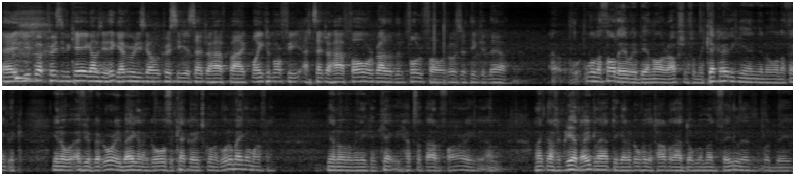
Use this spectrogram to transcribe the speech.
Uh, you've got Chrissy McKaigue, obviously. I think everybody's got Chrissy at centre half back. Michael Murphy at centre half forward rather than full forward. What was you thinking there? Well, I thought it would be another option from the kick out again, you know, and I think, you know, if you've got Rory Beggan and goals, the kick out's going to go to Michael Murphy. You know what I mean? He can kick, he hits it that far. He, and I think that's a great outlet to get it over the top of that Dublin midfield. It would be,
